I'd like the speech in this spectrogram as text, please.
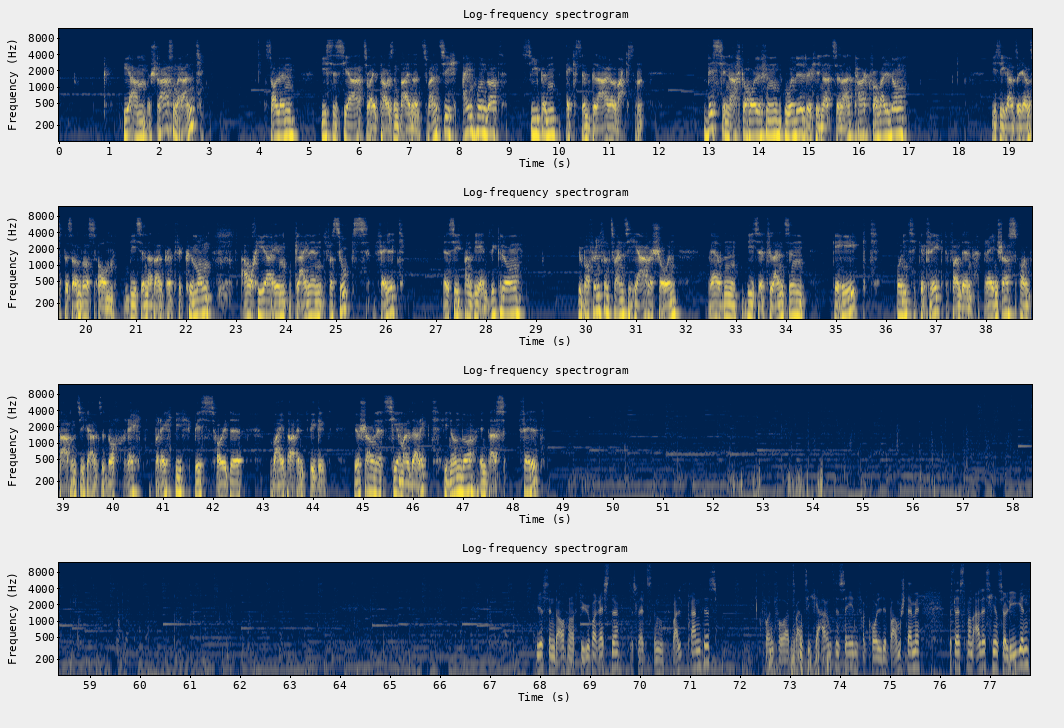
Hier am Straßenrand sollen dieses Jahr 2021 107 Exemplare wachsen. Bisschen nachgeholfen wurde durch die Nationalparkverwaltung, die sich also ganz besonders um diese Natternköpfe kümmern. Auch hier im kleinen Versuchsfeld äh, sieht man die Entwicklung. Über 25 Jahre schon werden diese Pflanzen gehegt und gepflegt von den Rangers und haben sich also doch recht prächtig bis heute weiterentwickelt. Wir schauen jetzt hier mal direkt hinunter in das Feld Hier sind auch noch die Überreste des letzten Waldbrandes von vor 20 Jahren zu sehen, verkohlte Baumstämme. Das lässt man alles hier so liegen,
